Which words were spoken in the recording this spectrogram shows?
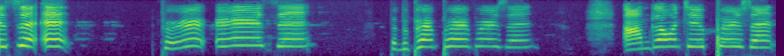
Person, person, per per person. I'm going to present.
